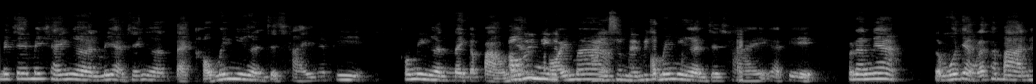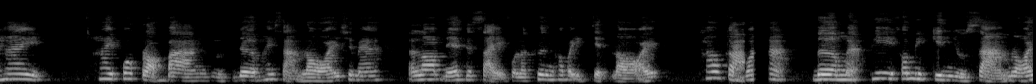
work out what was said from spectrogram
ไม่ใช่ไม่ใช้เงิน ไม่อยากใช้เงิน แต่เขาไม่มีเงินจะใช้นะพี่เขามีเงินในกระเป๋าเอาเนี่ยไม่มีน้อยมากใช่ไหมไม่เขาใช่ไม่มีเงินจะใช้ค่ะพี่ เพราะฉะนั้นเนี่ยสมมุติอย่างรัฐบาลให้ให้พวกเปราะบางอยู่เดิมให้สามร้อยใช่ไหมแล้วรอบเนี้ยจะใส่คนละครึ่งเข้าไปอีกเจ็ดร้อยเท่ากับว่าเดิมอะพี่เขามีกินอยู่สามร้อย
